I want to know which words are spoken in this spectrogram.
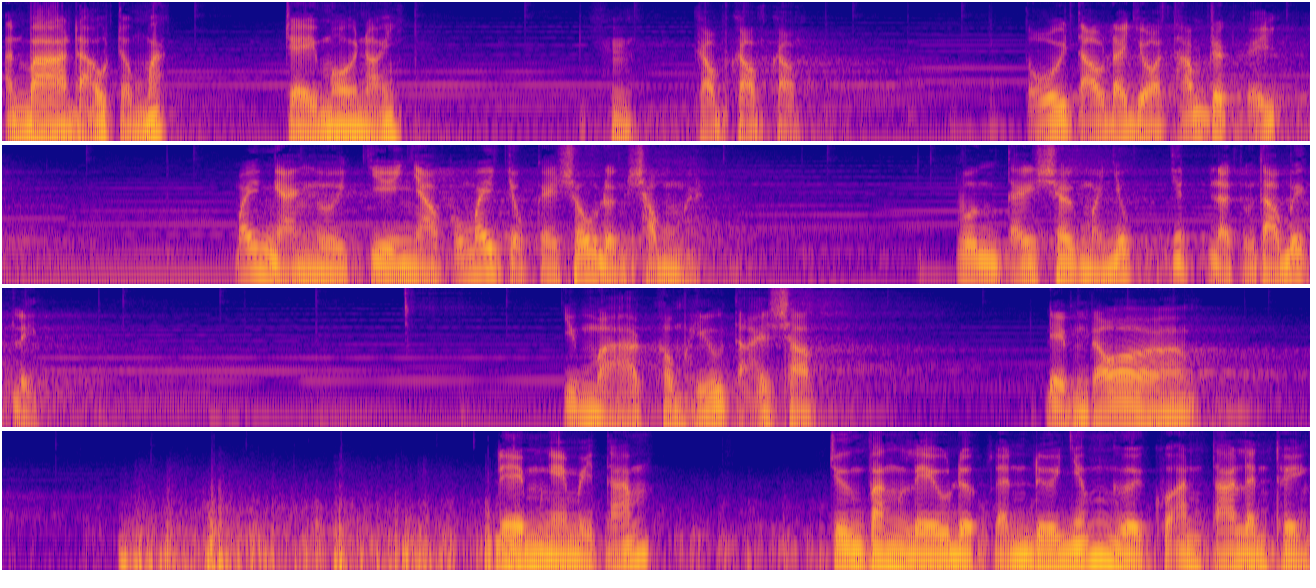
Anh ba đảo trong mắt, Trề môi nói, Không không không. Tụi tao đã dò thám rất kỹ. Mấy ngàn người chia nhau có mấy chục cây số đường sông mà. Quân Tây Sơn mà nhúc chích là tụi tao biết liền. Nhưng mà không hiểu tại sao. Đêm đó, Đêm ngày 18 Trương Văn Liệu được lệnh đưa nhóm người của anh ta lên thuyền.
